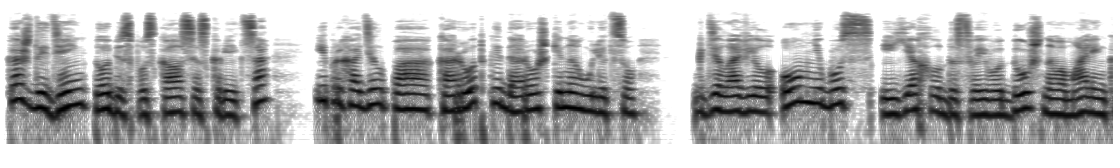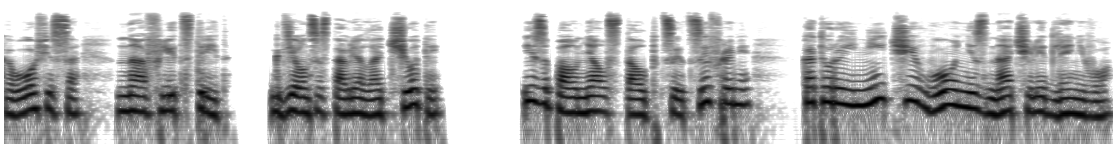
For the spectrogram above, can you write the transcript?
Каждый день Тоби спускался с крыльца и проходил по короткой дорожке на улицу, где ловил омнибус и ехал до своего душного маленького офиса на Флит-стрит, где он составлял отчеты и заполнял столбцы цифрами, которые ничего не значили для него.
